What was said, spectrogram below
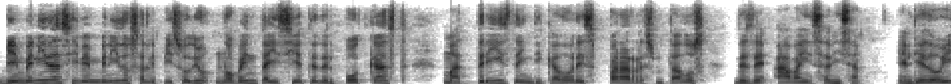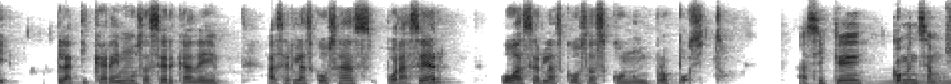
Bienvenidas y bienvenidos al episodio 97 del podcast Matriz de Indicadores para Resultados desde Ava Insadiza. El día de hoy platicaremos acerca de hacer las cosas por hacer o hacer las cosas con un propósito. Así que comencemos.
